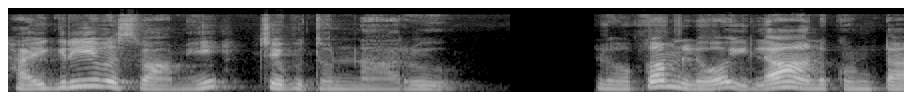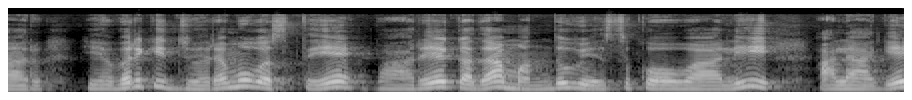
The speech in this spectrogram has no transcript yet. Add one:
హైగ్రీవ స్వామి చెబుతున్నారు. లోకంలో ఇలా అనుకుంటారు. ఎవరికి జ్వరము వస్తే వారే కదా మందు వేసుకోవాలి. అలాగే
